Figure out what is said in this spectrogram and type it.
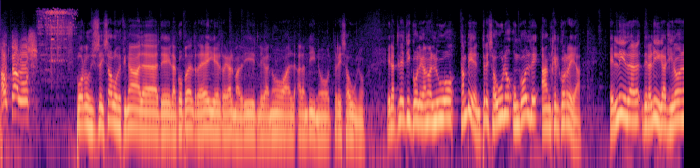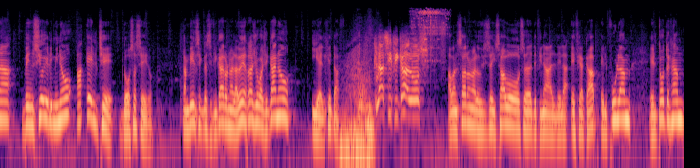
A octavos, por los 16 avos de final eh, de la Copa del Rey, el Real Madrid le ganó al Arandino 3 a 1. El Atlético le ganó al Lugo también 3 a 1, un gol de Ángel Correa. El líder de la liga, Girona, venció y eliminó a Elche 2 a 0. También se clasificaron a la vez Rayo Vallecano y el Getafe. Clasificados. Avanzaron a los 16 avos eh, de final de la FA Cup el Fulham, el Tottenham,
